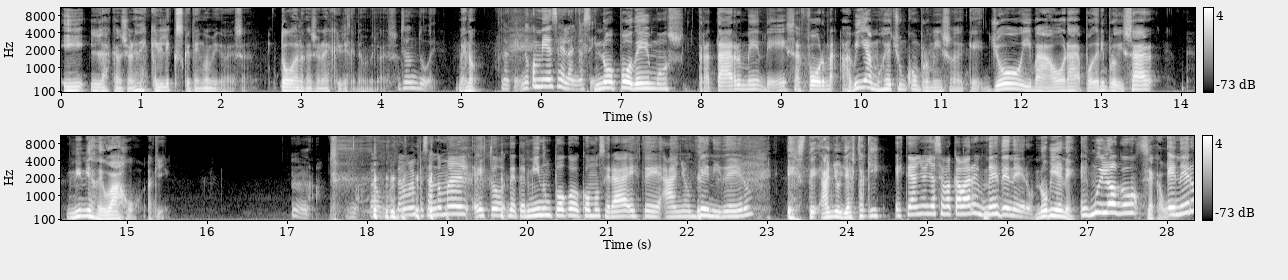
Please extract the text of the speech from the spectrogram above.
y las canciones de Skrillex que tengo en mi cabeza. Todas las canciones de Skrillex que tengo en mi cabeza. Don't do it. Bueno, Ok, no comiences el año así. no podemos tratarme de esa forma. Habíamos hecho un compromiso de que yo iba ahora a poder improvisar líneas de bajo aquí. No, no, estamos, estamos empezando mal. Esto determina un poco cómo será este año venidero. Este año ya está aquí. Este año ya se va a acabar el mes de enero. No viene. Es muy loco. Se acabó. Enero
